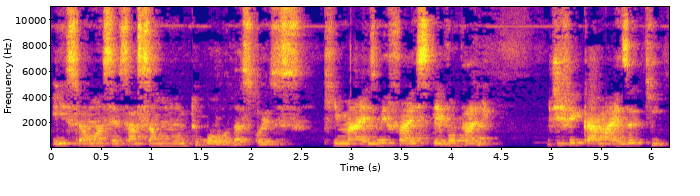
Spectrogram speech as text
isso é uma sensação muito boa das coisas que mais me faz ter vontade de ficar mais aqui.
